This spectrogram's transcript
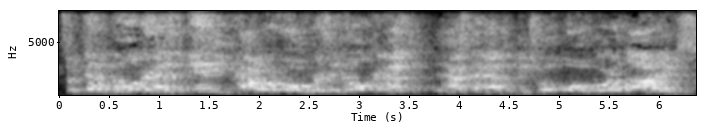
So death no longer has any power over us. It no longer has, it has to have the control over our lives.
